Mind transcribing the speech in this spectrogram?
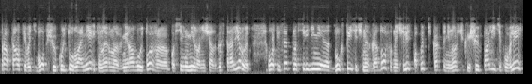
проталкивать в общую культуру Америки, наверное, в мировую тоже, по всему миру они сейчас гастролируют. Вот, и, соответственно, в середине 2000-х годов начались попытки как-то немножечко еще и в политику влезть.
